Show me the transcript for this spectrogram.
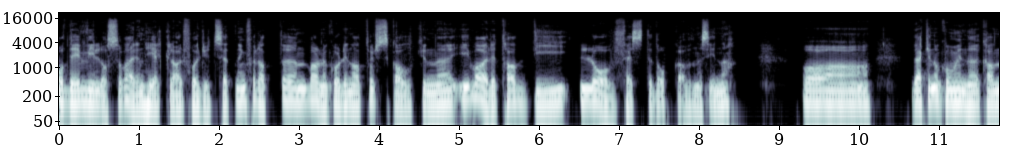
og det vil også være en helt klar forutsetning for at en barnekoordinator skal kunne ivareta de lovfestede oppgavene sine. Og det er ikke noe kommunene kan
